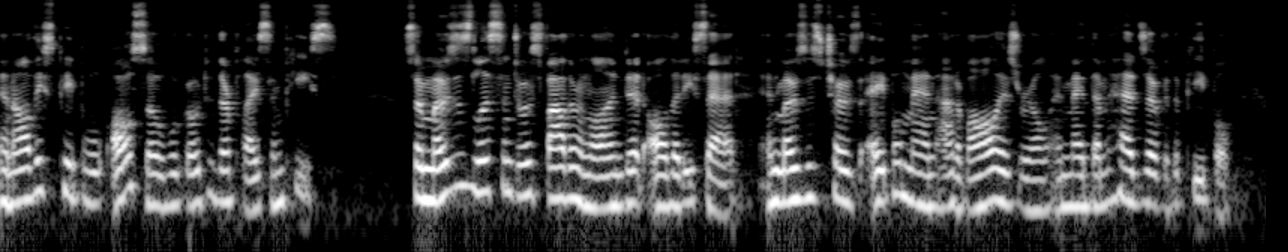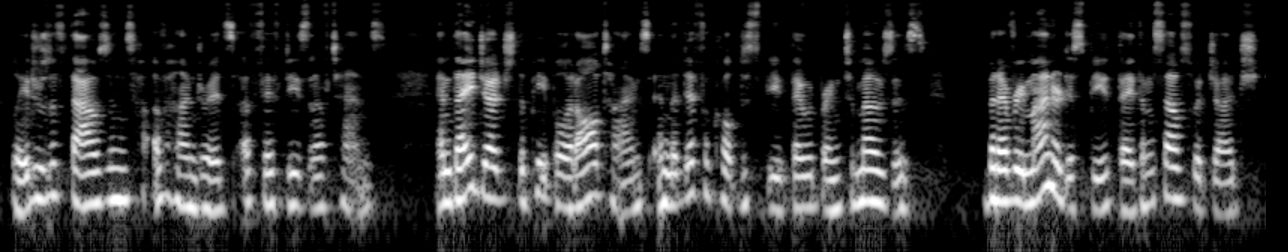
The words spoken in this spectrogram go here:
and all these people also will go to their place in peace. So Moses listened to his father in law and did all that he said. And Moses chose able men out of all Israel and made them heads over the people, leaders of thousands, of hundreds, of fifties, and of tens. And they judged the people at all times, and the difficult dispute they would bring to Moses. But every minor dispute they themselves would judge.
